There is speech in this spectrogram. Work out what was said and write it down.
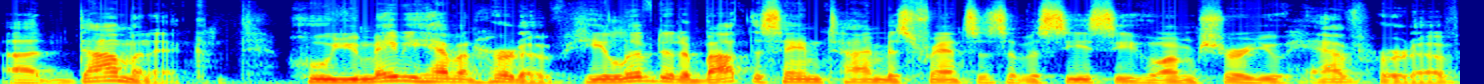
uh, Dominic, who you maybe haven't heard of. He lived at about the same time as Francis of Assisi, who I'm sure you have heard of.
